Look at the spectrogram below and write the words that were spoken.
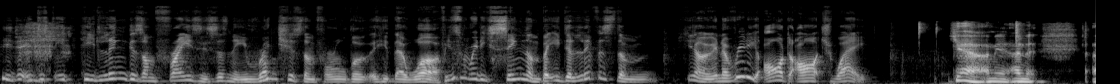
He, he just he, he lingers on phrases, doesn't he? He wrenches them for all the, he- their worth. He doesn't really sing them, but he delivers them, you know, in a really odd arch way. Yeah, I mean, and uh,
